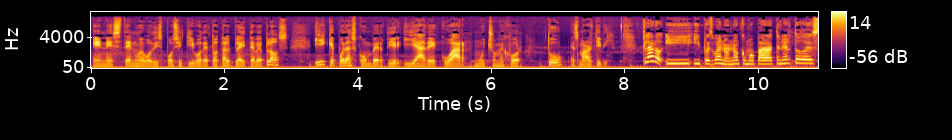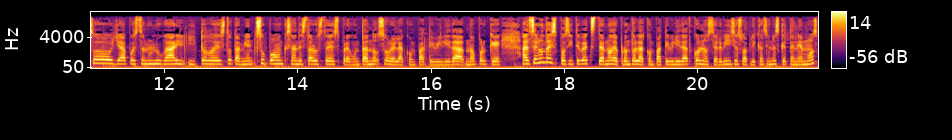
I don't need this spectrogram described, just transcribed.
en este nuevo dispositivo de Total Play TV Plus y que puedas convertir y adecuar mucho mejor tu Smart TV. Claro, y, pues bueno, ¿no? Como para tener todo eso ya puesto en un lugar y, y, todo esto, también supongo que se han de estar ustedes preguntando sobre la compatibilidad, ¿no? Porque al ser un dispositivo externo, de pronto la compatibilidad con los servicios o aplicaciones que tenemos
